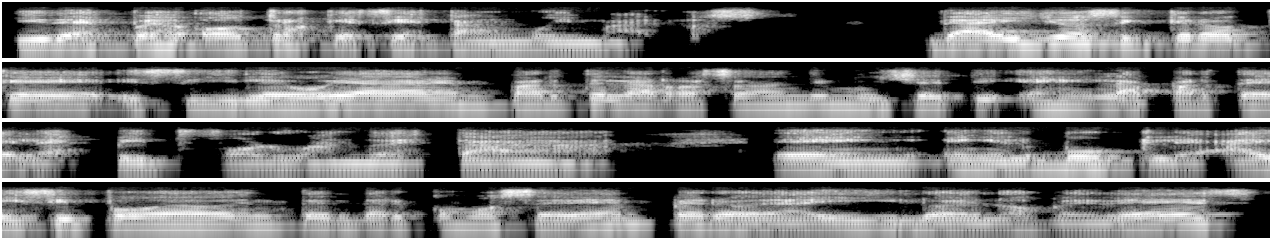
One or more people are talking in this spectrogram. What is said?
y después otros que sí están muy malos. De ahí yo sí creo que si le voy a dar en parte la razón a Andy Muchetti es en la parte de la Speedford, cuando está en, en el bucle. Ahí sí puedo entender cómo se ven, pero de ahí lo de los bebés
